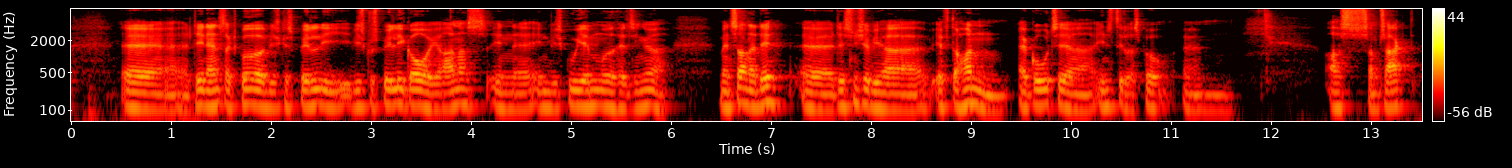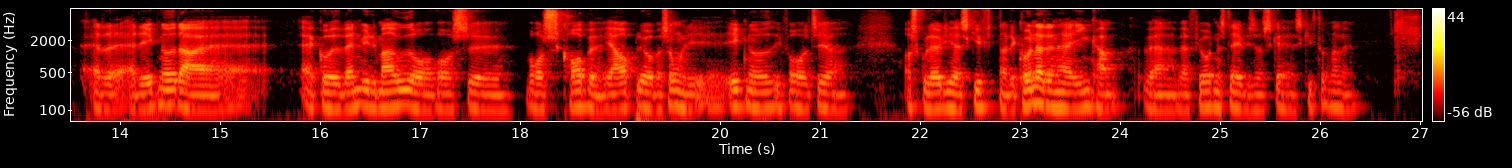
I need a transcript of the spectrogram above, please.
Øh, det er en anden slags fodbold, vi skal spille i, vi skulle spille i går i Randers, end, øh, end vi skulle hjemme mod Helsingør. Men sådan er det. Øh, det synes jeg, vi har efterhånden er gode til at indstille os på. Øhm, og som sagt, er det, er det ikke noget, der er, er gået vanvittigt meget ud over vores, øh, vores kroppe. Jeg oplever personligt ikke noget i forhold til at, at skulle lave de her skift, når det kun er den her ene kamp hver, hver 14. dag, vi så skal skifte underlag.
